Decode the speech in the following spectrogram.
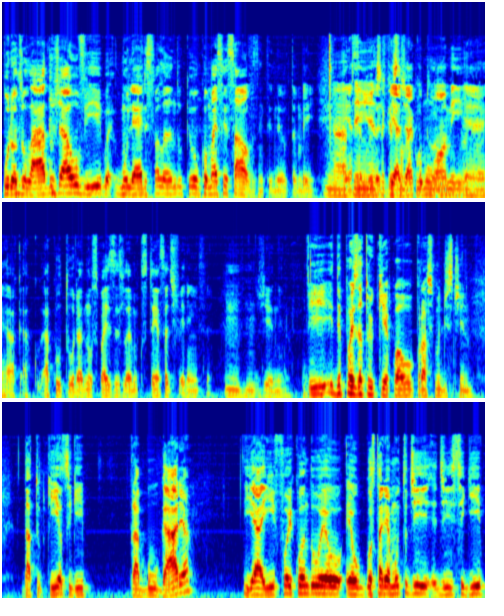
por outro lado, já ouvi mulheres falando que com mais ressalvas, entendeu? Também ah, tem essa, essa de viajar como um homem, uhum. é, a, a, cultura nos países islâmicos tem essa diferença uhum. de gênero. E, e, depois da Turquia, qual o próximo destino? Da Turquia eu segui para Bulgária e aí foi quando eu, eu gostaria muito de, de seguir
